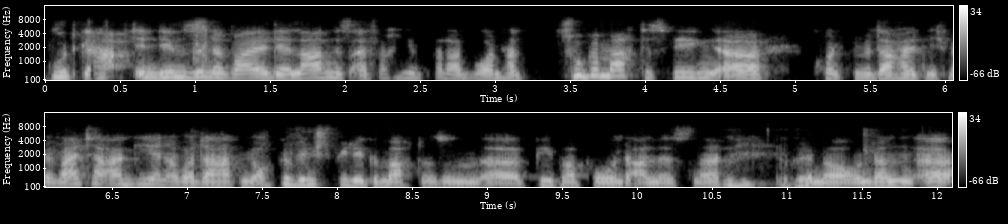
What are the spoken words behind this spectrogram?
gut gehabt in dem Sinne, weil der Laden ist einfach hier in Paderborn hat zugemacht. Deswegen äh, konnten wir da halt nicht mehr weiter agieren. Aber da hatten wir auch Gewinnspiele gemacht und so ein äh, Pipapo und alles. Ne? Mhm, okay. Genau, und dann äh,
